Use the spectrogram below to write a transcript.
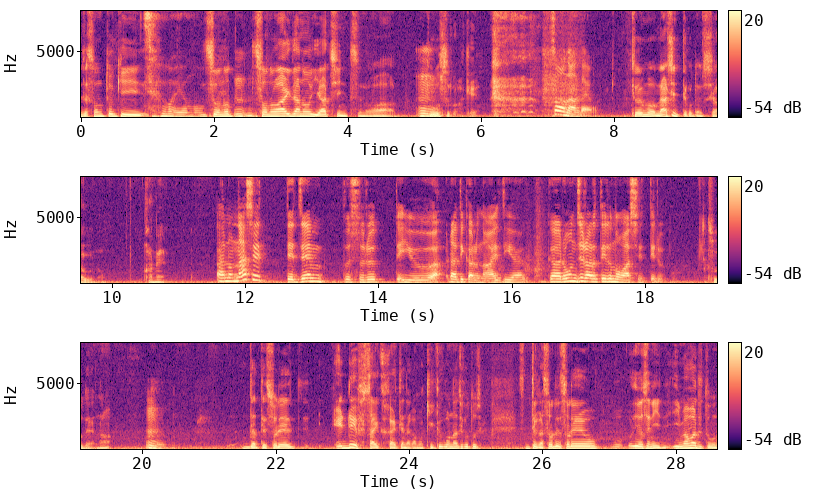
じゃあその時その、ん。その間の家賃っつうのはうん。どうするわけ、そうなんだよ。それもうなしってことにしちゃうの？かねあのなしって全部するっていうラディカルなアイディアが論じられているのは知ってる。そうだよな。うん。だってそれえれ負債抱えてんだからもう結局同じことじゃん。っていうかそれそれを要するに今までと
